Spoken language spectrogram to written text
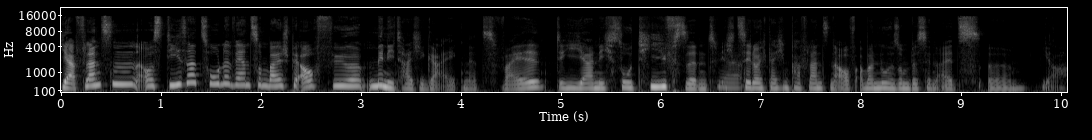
Ja, Pflanzen aus dieser Zone wären zum Beispiel auch für Miniteiche geeignet, weil die ja nicht so tief sind. Ich Ja. zähle euch gleich ein paar Pflanzen auf, aber nur so ein bisschen als äh, ja,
